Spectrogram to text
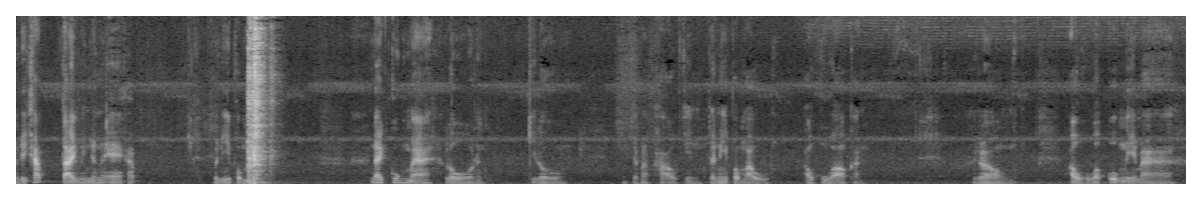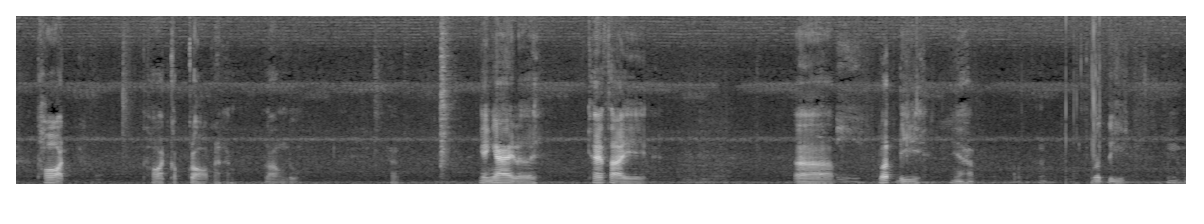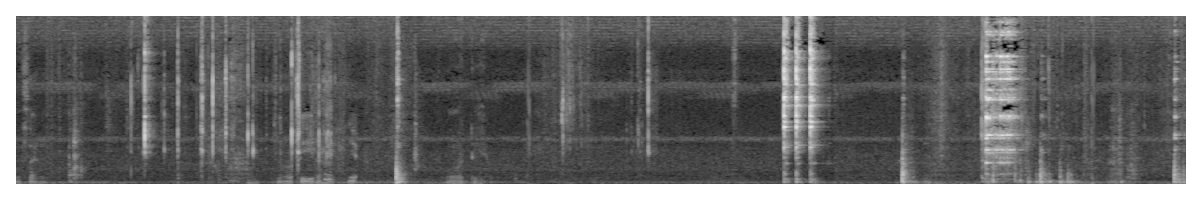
วัสดีครับ ตายวินยนต์แอร์ครับ วันนี้ผมได้กุ้งมาโลหนึ่งกิโล จะมาเผากิน แต่นี้ผมเอาเอาหัวออกก่อนลองเอาหัวกุ้งนี่มาทอด ทอดกรอบๆนะครับ ลองดูครับ ง่ายๆเลย แค่ใส่เอ่อดีรสดี เนี่ยครับรสดีนี่ผมใส่ รสดีนะครับเนี่ยรสดี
